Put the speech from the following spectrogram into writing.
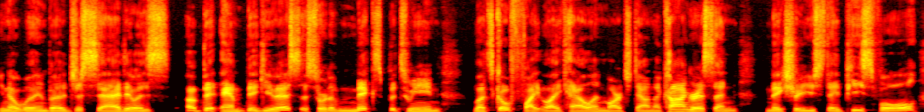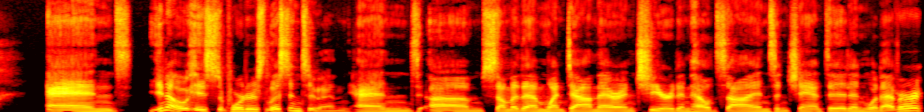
you know, William Baude just said, it was a bit ambiguous, a sort of mix between let's go fight like hell and march down to Congress and make sure you stay peaceful. And, you know, his supporters listened to him. And um, some of them went down there and cheered and held signs and chanted and whatever.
